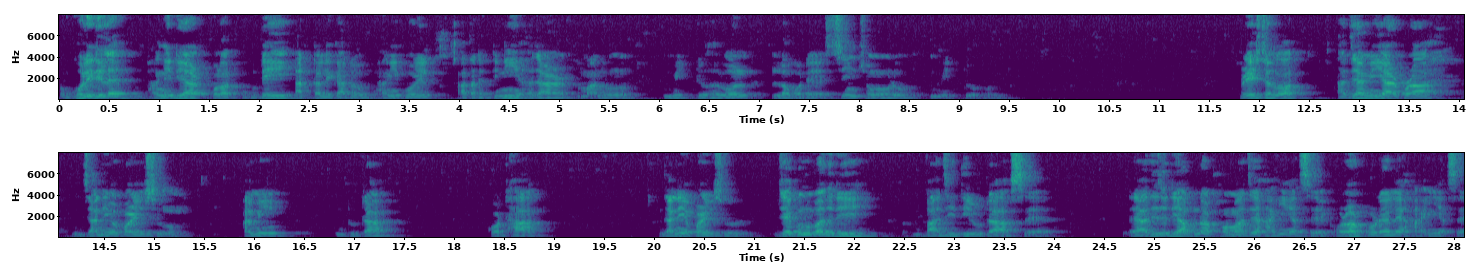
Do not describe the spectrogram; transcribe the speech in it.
উঘলি দিলে ভাঙি দিয়াৰ ফলত গোটেই আট্টালিকাটো ভাঙি পৰিল আৰু তাতে তিনি হাজাৰ মানুহ মৃত্যু হৈ গ'ল লগতে চিমচঙৰো মৃত্যু হ'ল। প্ৰেজ দলত আজি আমি ইয়াৰ পৰা জানিব পাৰিছোঁ আমি দুটা কথা জানিব পাৰিছোঁ। যে কোনোবা যদি বাজি তিৰোতা আছে আজি যদি আপোনাৰ সমাজে হাঁহি আছে ঘৰৰ পৰিয়ালে হাঁহি আছে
